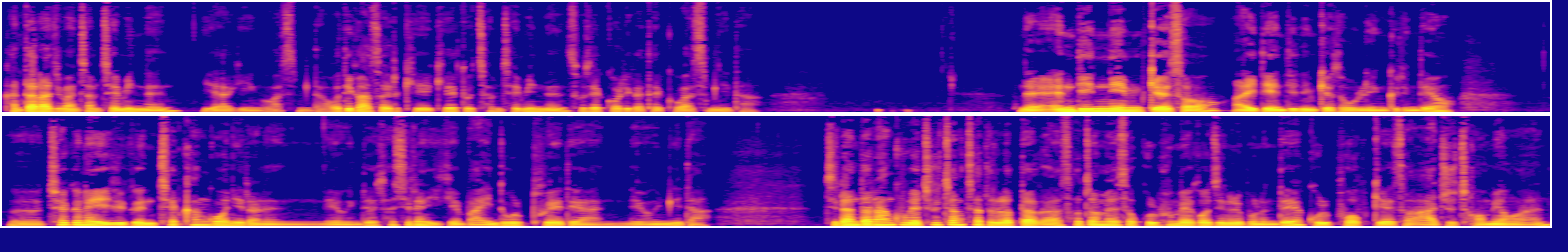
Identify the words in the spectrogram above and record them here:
간단하지만 참 재밌는 이야기인 것 같습니다. 어디 가서 이렇게 얘기해도 참 재밌는 소재거리가 될 것 같습니다. 네, 앤디님께서, 아이디 앤디님께서 올린 글인데요. 어, 최근에 읽은 책 한 권이라는 내용인데 사실은 이게 마인드 골프에 대한 내용입니다. 지난달 한국에 출장차 들렀다가 서점에서 골프 매거진을 보는데 골프 업계에서 아주 저명한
